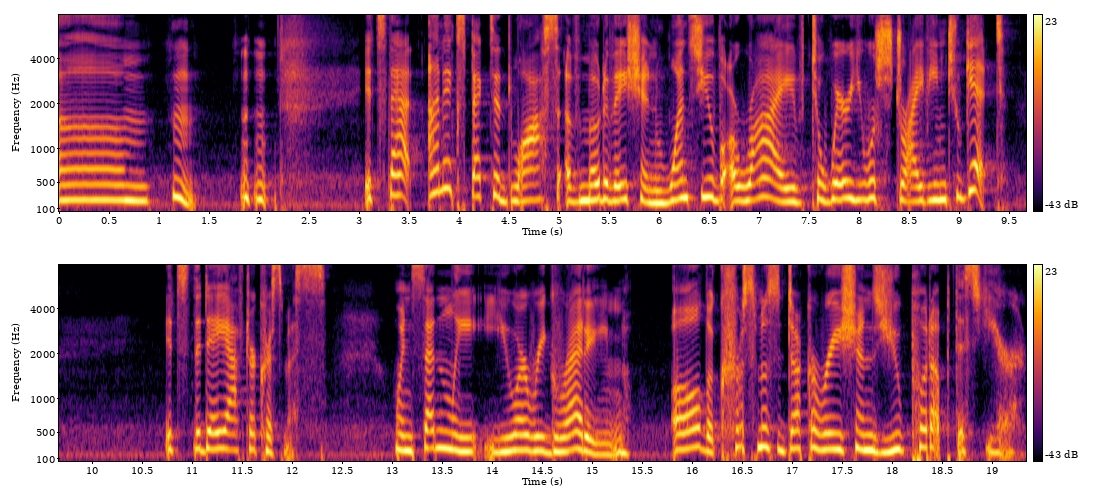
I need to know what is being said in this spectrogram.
um, hmm. it's that unexpected loss of motivation once you've arrived to where you were striving to get. It's the day after Christmas when suddenly you are regretting all the Christmas decorations you put up this year.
